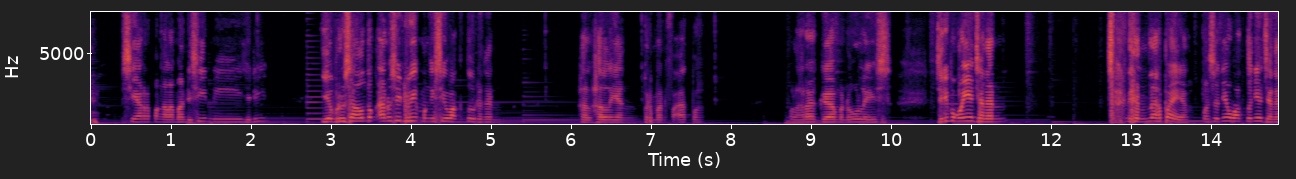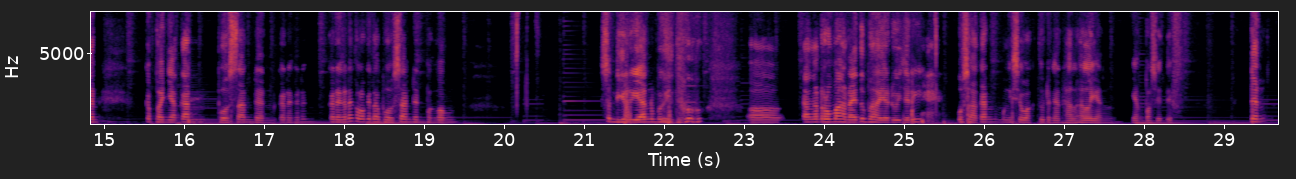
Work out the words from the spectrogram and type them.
share pengalaman di sini. Jadi ya berusaha untuk anu sih Dwi mengisi waktu dengan hal-hal yang bermanfaat olahraga menulis. Jadi pokoknya jangan jangan apa ya maksudnya waktunya jangan kebanyakan bosan dan kadang-kadang kadang-kadang kalau kita bosan dan bengong sendirian begitu. Uh, kangen rumah nah itu bahaya dulu jadi usahakan mengisi waktu dengan hal-hal yang yang positif. Dan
